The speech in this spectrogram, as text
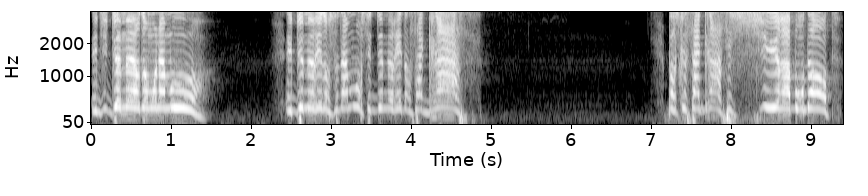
Et dit, demeure dans mon amour. Et demeurer dans son amour, c'est demeurer dans sa grâce. Parce que sa grâce est surabondante.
